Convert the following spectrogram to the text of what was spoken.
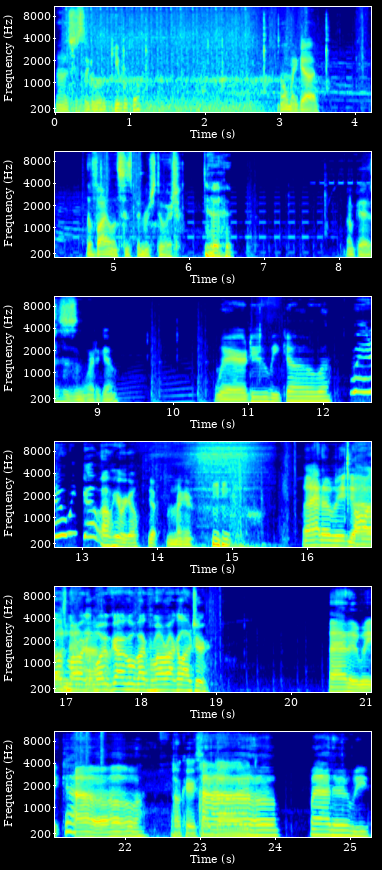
No, it's just like a little cubicle. Oh my god. The violence has been restored. Okay, this isn't where to go. Where do we go? Where do we go? Oh, here we go. Yep, I'm right here. Where do we oh, go? Oh, that was my rocket. Well, we gotta go back for my rocket launcher. Where do we go? Okay, so I died. Oh, where do we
